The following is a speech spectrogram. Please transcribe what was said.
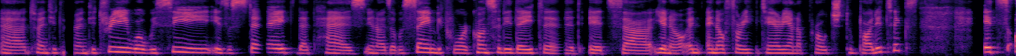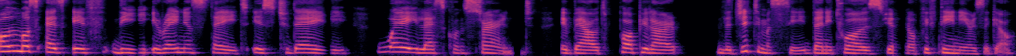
uh, 2023, what we see is a state that has, you know, as I was saying before, consolidated its, uh, you know, an, an authoritarian approach to politics. It's almost as if the Iranian state is today way less concerned about popular legitimacy than it was you know 15 years ago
